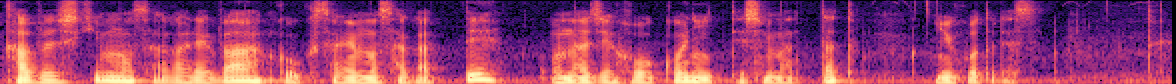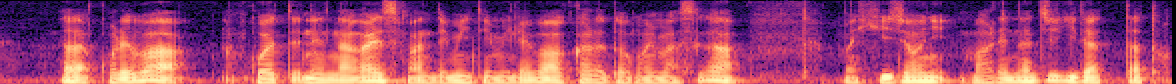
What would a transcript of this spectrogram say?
株式も下がれば国債も下がって同じ方向に行ってしまったということです。ただこれはこうやってね長いスパンで見てみればわかると思いますが、まあ、非常に稀な時期だったと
